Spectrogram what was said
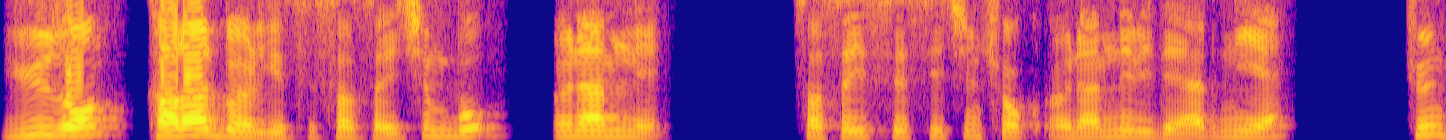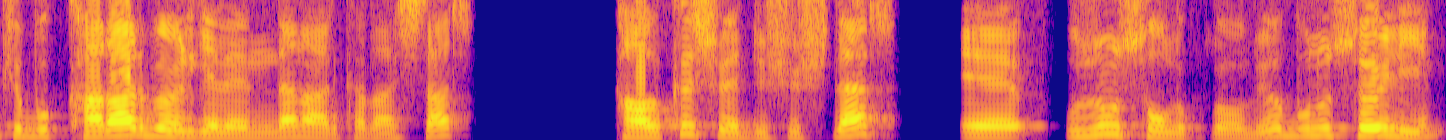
110 karar bölgesi Sasa için bu önemli. Sasa hissesi için çok önemli bir değer. Niye? Çünkü bu karar bölgelerinden arkadaşlar kalkış ve düşüşler e, uzun soluklu oluyor. Bunu söyleyeyim.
